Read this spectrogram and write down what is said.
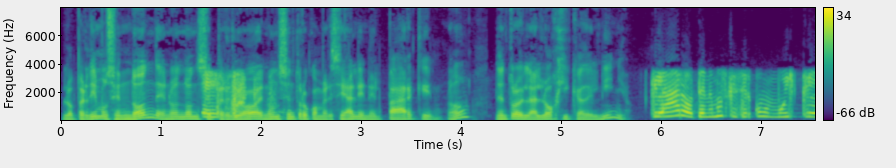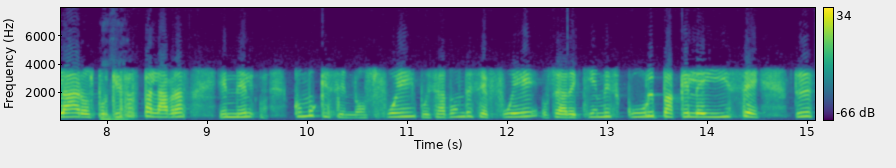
¿Lo perdimos en dónde? ¿No? ¿En dónde se Exacto. perdió? ¿En un centro comercial? ¿En el parque? ¿No? Dentro de la lógica del niño. Claro, tenemos que ser como muy claros, porque esas palabras en él, ¿cómo que se nos fue? Pues a dónde se fue, o sea, de quién es culpa, qué le hice. Entonces,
